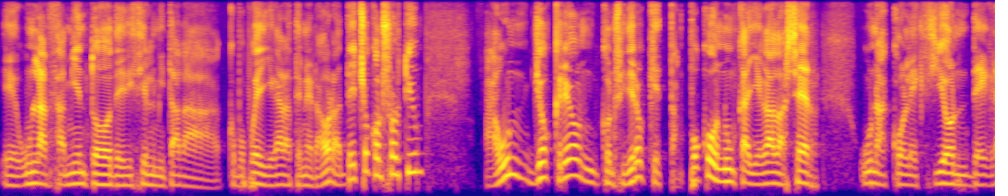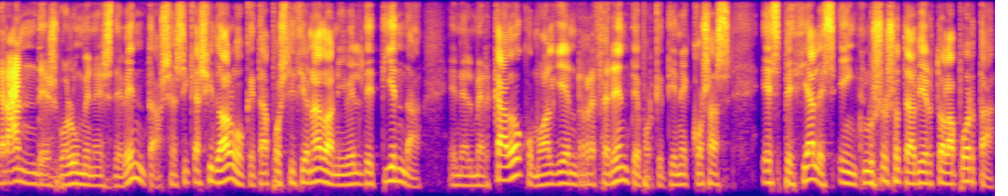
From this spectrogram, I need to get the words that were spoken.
eh, un lanzamiento de edición limitada como puede llegar a tener ahora. De hecho, Consortium aún yo creo, considero que tampoco nunca ha llegado a ser una colección de grandes volúmenes de venta. O sea, sí que ha sido algo que te ha posicionado a nivel de tienda en el mercado como alguien referente porque tiene cosas especiales e incluso eso te ha abierto la puerta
